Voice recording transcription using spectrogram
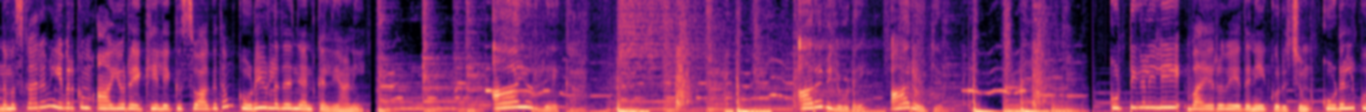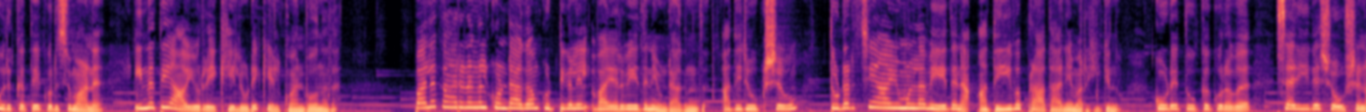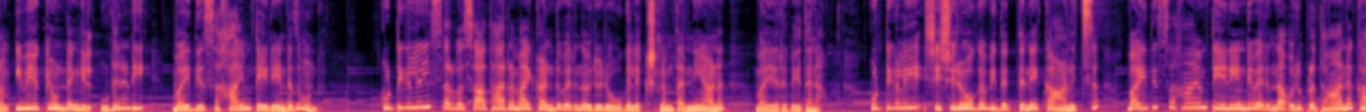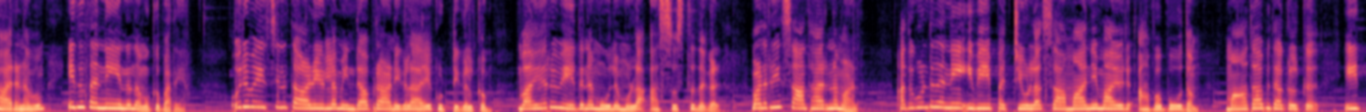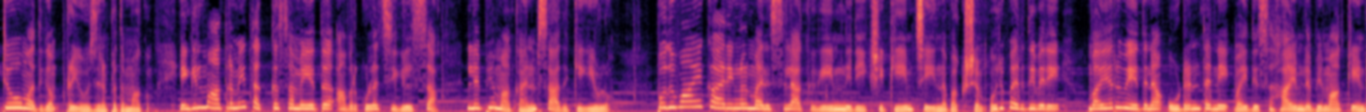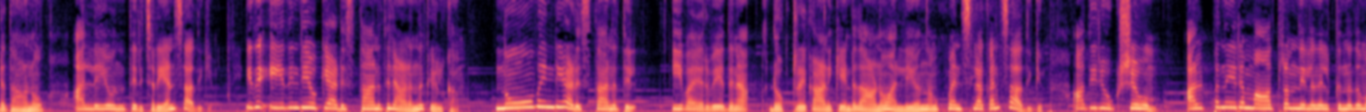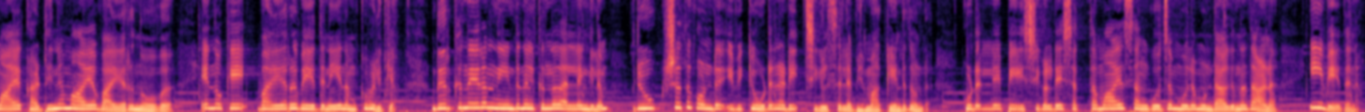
നമസ്കാരം. ഇവർക്കും ആയുർ രേഖയിലേക്ക് സ്വാഗതം. കൂടെയുള്ളത് ഞാൻ കല്യാണി. ആയുർ രേഖ. അറിവിലൂടെ ആരോഗ്യം. കുട്ടികളിലെ വയറുവേദനയെക്കുറിച്ചും കുടൽ കുരുക്കത്തെക്കുറിച്ചുമാണ് ഇന്നത്തെ ആയുർ രേഖയിലൂടെ കേൾക്കുവാൻ പോകുന്നത്. പല കാരണങ്ങൾ കൊണ്ടാകാം കുട്ടികളിൽ വയറുവേദന ഉണ്ടാകുന്നത് അതിരൂക്ഷവും തുടർച്ചയായുമുള്ള വേദന അതീവ പ്രാധാന്യമർഹിക്കുന്നു. കൂടെ തൂക്കക്കുറവ് ശരീര ശോഷണം ഇവയൊക്കെ ഉണ്ടെങ്കിൽ ഉടനടി വൈദ്യസഹായം തേടേണ്ടതുമുണ്ട്. കുട്ടികളിൽ സർവസാധാരണമായി കണ്ടുവരുന്ന ഒരു രോഗലക്ഷണം തന്നെയാണ് വയറുവേദന. കുട്ടികളെ ശിശുരോഗ വിദഗ്ധനെ കാണിച്ച് വൈദ്യസഹായം തേടേണ്ടി വരുന്ന ഒരു പ്രധാന കാരണവും ഇത് തന്നെയെന്ന് നമുക്ക് പറയാം. ഒരു വയസ്സിന് താഴെയുള്ള മിണ്ടാപ്രാണികളായ കുട്ടികൾക്കും വയറുവേദന മൂലമുള്ള അസ്വസ്ഥതകൾ വളരെ സാധാരണമാണ്. അതുകൊണ്ട് തന്നെ ഇവയെ പറ്റിയുള്ള സാമാന്യമായൊരു അവബോധം മാതാപിതാക്കൾക്ക് ഏറ്റവും അധികം പ്രയോജനപ്രദമാകും. എങ്കിൽ മാത്രമേ തക്ക സമയത്ത് അവർക്കുള്ള ചികിത്സ ലഭ്യമാക്കാനും സാധിക്കുകയുള്ളൂ. പൊതുവായ കാര്യങ്ങൾ മനസ്സിലാക്കുകയും നിരീക്ഷിക്കുകയും ചെയ്യുന്ന പക്ഷം ഒരു പരിധിവരെ വയറുവേദന ഉടൻ തന്നെ വൈദ്യസഹായം ലഭ്യമാക്കേണ്ടതാണോ അല്ലയോ എന്ന് തിരിച്ചറിയാൻ സാധിക്കും. ഇത് ഏതിന്റെയൊക്കെ അടിസ്ഥാനത്തിലാണെന്ന് കേൾക്കാം. നോവിന്റെ അടിസ്ഥാനത്തിൽ ഈ വയറുവേദന ഡോക്ടറെ കാണിക്കേണ്ടതാണോ അല്ലയോ നമുക്ക് മനസ്സിലാക്കാൻ സാധിക്കും. അതിരൂക്ഷവും അല്പനേരം മാത്രം നിലനിൽക്കുന്നതുമായ കഠിനമായ വയറുനോവ് എന്നൊക്കെ വയറുവേദനയെ നമുക്ക് വിളിക്കാം. ദീർഘനേരം നീണ്ടു നിൽക്കുന്നതല്ലെങ്കിലും രൂക്ഷത കൊണ്ട് ഇവയ്ക്ക് ഉടനടി ചികിത്സ ലഭ്യമാക്കേണ്ടതുണ്ട്. കുടലിലെ പേശികളുടെ ശക്തമായ സങ്കോചം മൂലം ഉണ്ടാകുന്നതാണ് ഈ വേദന.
